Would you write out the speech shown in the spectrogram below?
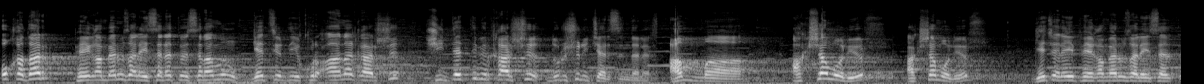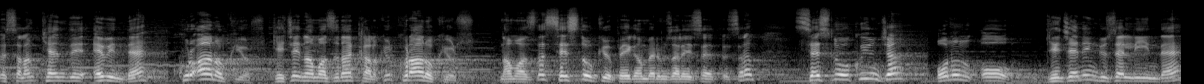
O kadar Peygamberimiz Aleyhisselatü Vesselam'ın getirdiği Kur'an'a karşı şiddetli bir karşı duruşun içerisindeler. Ama akşam oluyor, akşam oluyor, geceleyin Peygamberimiz Aleyhisselatü Vesselam kendi evinde Kur'an okuyor. Gece namazına kalkıyor, Kur'an okuyor namazda sesli okuyor Peygamberimiz Aleyhisselatü Vesselam. Sesli okuyunca onun o gecenin güzelliğinde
